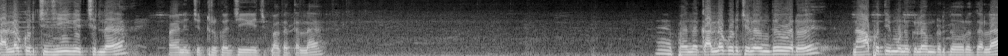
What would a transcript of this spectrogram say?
கள்ளக்குறிச்சி ஜிஹெச்சில் பயணிச்சிட்ருக்கோம் ஜிஹெச் பக்கத்தில். இப்போ இந்த கள்ளக்குறிச்சியிலேருந்து ஒரு நாற்பத்தி மூணு கிலோமீட்டர் தூரத்தில்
